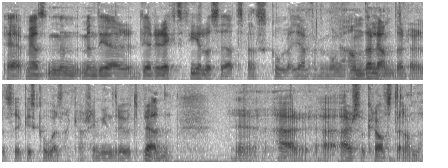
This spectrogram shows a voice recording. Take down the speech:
Eh, men, men, men det, är, det är direkt fel att säga att svensk skola jämfört med många andra länder där den psykiska ohälsan kanske är mindre utbredd eh, är, är så kravställande.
